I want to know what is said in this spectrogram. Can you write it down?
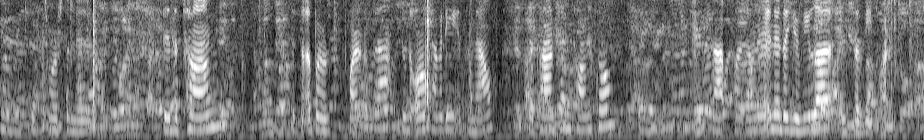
is towards the mid. Then the tongue is the upper part of that. Then the oral cavity is the mouth. The palatine tonsil is that part down there. And then the uvula is the V part.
